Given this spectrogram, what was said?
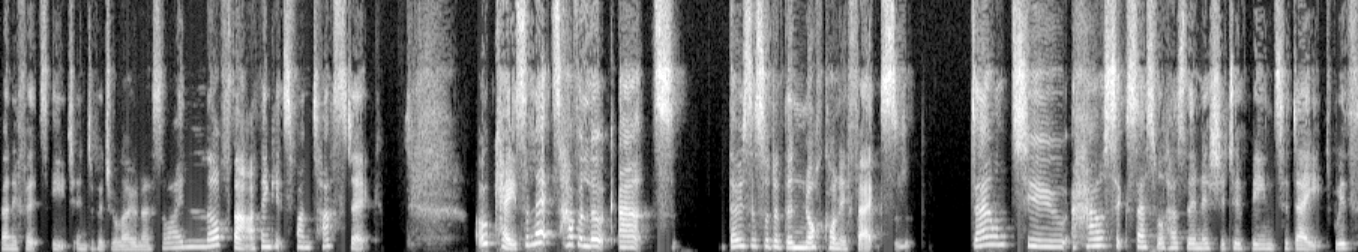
benefits each individual owner. So I love that. I think it's fantastic. Okay, so let's have a look at those are sort of the knock-on effects down to how successful has the initiative been to date with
